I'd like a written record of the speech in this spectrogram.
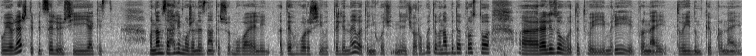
уявляєш, ти підсилюєш її якість. Вона взагалі може не знати, що буває лінь. А ти говориш їй, ти лінива, ти не хочеш нічого робити. Вона буде просто е, реалізовувати твої мрії про неї, твої думки про неї,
